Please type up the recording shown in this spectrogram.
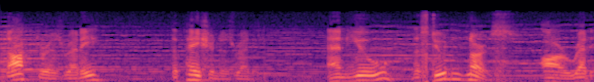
The doctor is ready, the patient is ready, and you, the student nurse, are ready.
